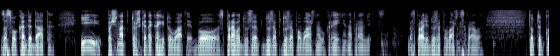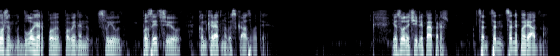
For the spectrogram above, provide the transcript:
за свого кандидата, і починати трошки так агітувати. Бо справа дуже дуже дуже поважна в Україні, насправді. Насправді дуже поважна справа. Тобто кожен блогер повинен свою позицію конкретно висказувати. Я згоден Чилі Пепер, це це, це непорядно.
